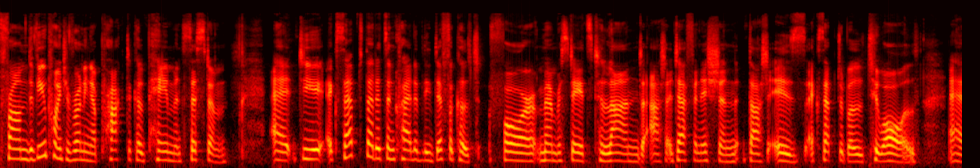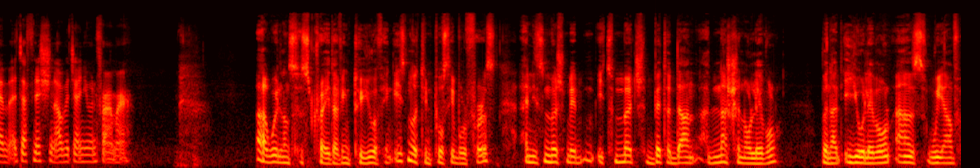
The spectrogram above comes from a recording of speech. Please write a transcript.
from the viewpoint of running a practical payment system, uh, do you accept that it's incredibly difficult for member states to land at a definition that is acceptable to all, um, a definition of a genuine farmer? I will answer straight. I think to you, I think it's not impossible first, and it's much it's much better done at national level than at EU level, as we have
